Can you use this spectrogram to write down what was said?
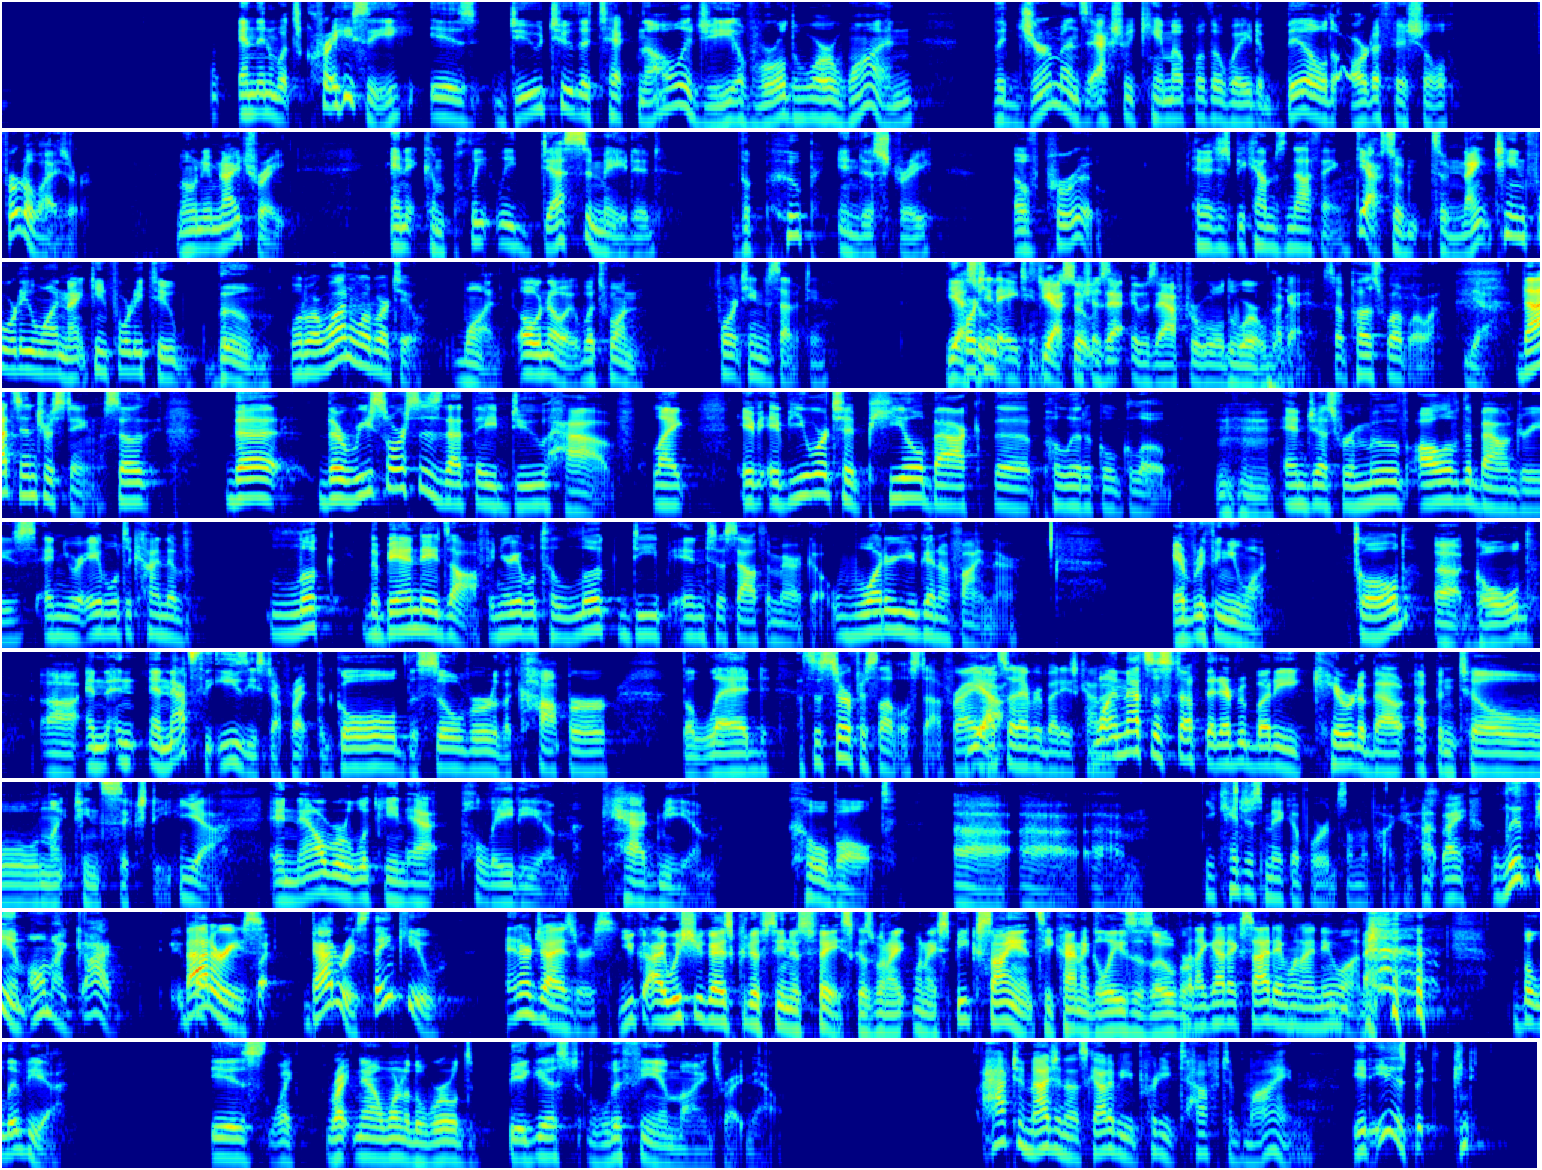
and then what's crazy is due to the technology of World War One, the Germans actually came up with a way to build artificial fertilizer, ammonium nitrate, and it completely decimated the poop industry of Peru. And it just becomes nothing. Yeah, so so 1941, 1942, boom, World War One, World War Two, one. Oh no, wait, what's one? 14 to 17. Yeah, 14 so, to 18, Yeah, so it was, a, it was after World War One. Okay, so post World War One. Yeah. That's interesting. So the the resources that they do have, like if, if you were to peel back the political globe Mm-hmm. and just remove all of the boundaries and you're able to kind of look the band-aids off and you're able to look deep into South America, what are you gonna find there? Everything you want. Gold? Uh, gold. Uh, and, and and that's the easy stuff, right? The gold, the silver, the copper, the lead. That's the surface level stuff, right? Yeah. That's what everybody's kind of. Well, and that's the stuff that everybody cared about up until 1960. Yeah. And now we're looking at palladium, cadmium, cobalt, uh, uh, um, You can't just make up words on the podcast. I, I, lithium. Oh my God. Ba- Batteries. ba- batteries. Thank you. Energizers. You, I wish you guys could have seen his face because when I when I speak science, he kind of glazes over. But I got excited when I knew one. Bolivia is like right now one of the world's biggest lithium mines right now. I have to imagine that's got to be pretty tough to mine. It is, but can,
